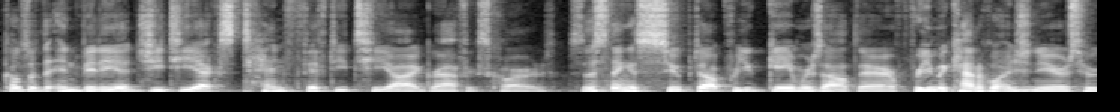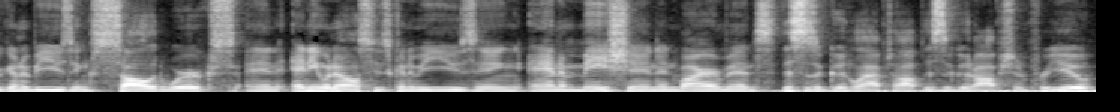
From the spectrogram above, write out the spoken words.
Comes with the NVIDIA GTX 1050 Ti graphics card. So this thing is souped up for you gamers out there, for you mechanical engineers who are going to be using SolidWorks and anyone else who's going to be using animation environments. This is a good laptop. This is a good option for you.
